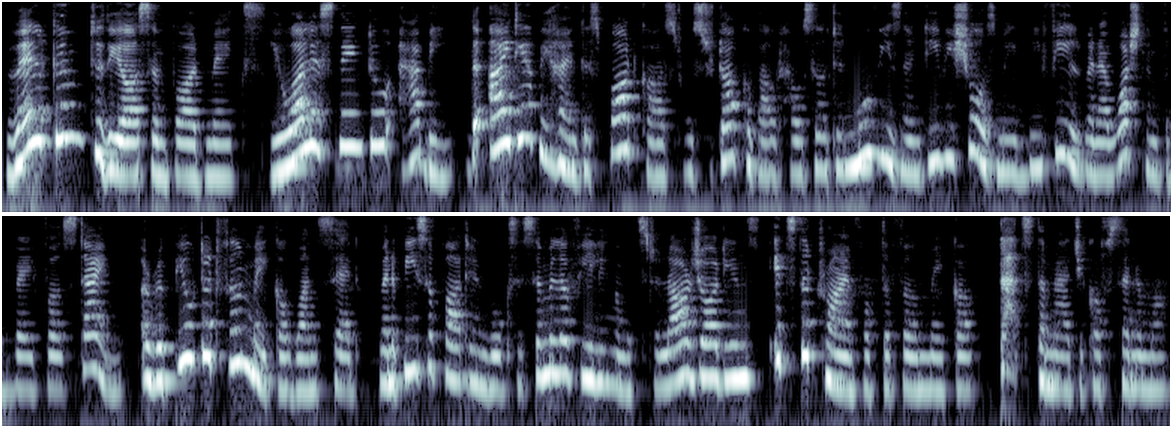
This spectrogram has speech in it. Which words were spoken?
Welcome to the Awesome Pod Mix. You are listening to Abby. The idea behind this podcast was to talk about how certain movies and TV shows made me feel when I watched them for the very first time. A reputed filmmaker once said, When a piece of art invokes a similar feeling amidst a large audience, it's the triumph of the filmmaker. That's the magic of cinema.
